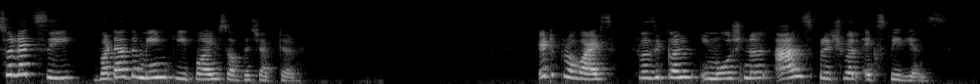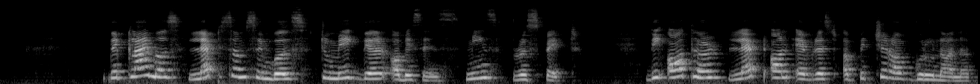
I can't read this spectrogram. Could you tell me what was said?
So let's see what are the main key points of the chapter. It provides physical, emotional and spiritual experience. The climbers left some symbols to make their obeisance, means respect. The author left on Everest a picture of Guru Nanak.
